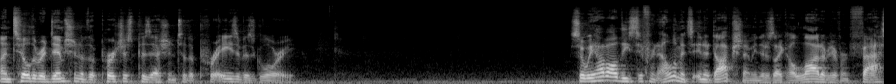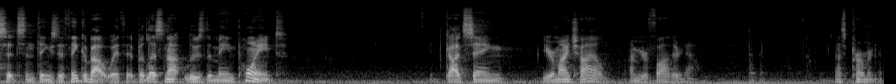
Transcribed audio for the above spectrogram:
until the redemption of the purchased possession to the praise of his glory. So we have all these different elements in adoption. I mean, there's like a lot of different facets and things to think about with it, but let's not lose the main point. God's saying, You're my child. I'm your father now. That's permanent.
